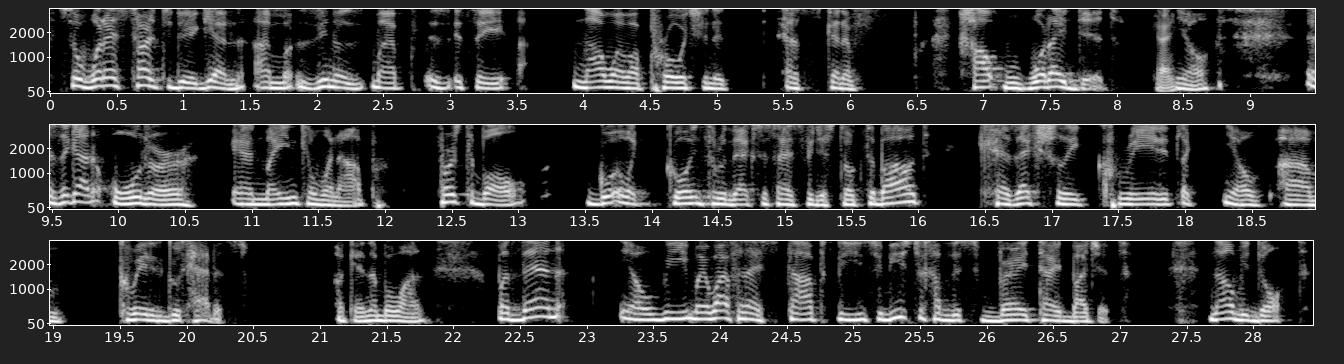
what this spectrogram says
So what I started to do again, I'm Zeno's my it's a now I'm approaching it as kind of how what I did Okay. You know, as I got older and my income went up, first of all, go, like going through the exercise we just talked about has actually created like, you know, um, created good habits. Okay. Number one. But then, you know, we, my wife and I stopped. We, so we used to have this very tight budget. Now we don't.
